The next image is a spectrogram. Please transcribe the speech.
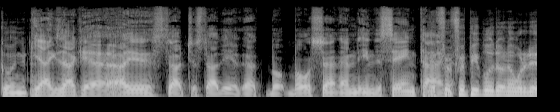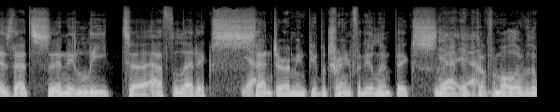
going into Yeah, exactly. I started to study at Bo- Bosön, and in the same Yeah, time, for, for people who don't know what it is, that's an elite uh, athletics Yeah. center. I mean, people train for the Olympics. Yeah, Uh, people yeah. come from all over the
